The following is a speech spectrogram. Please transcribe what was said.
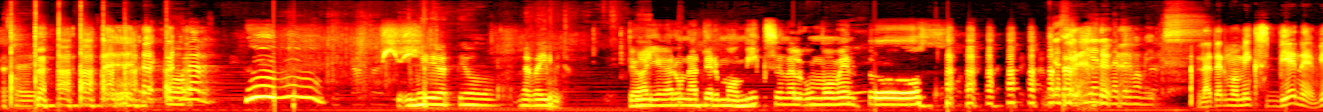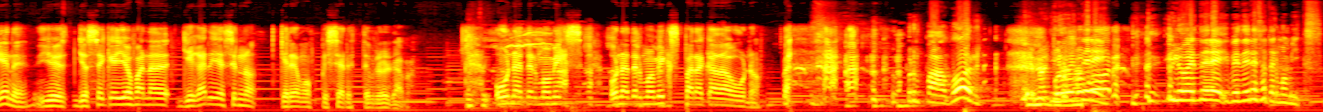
Gracias. Espectacular. Y muy divertido, me reí mucho. ¿Te va a llegar una Thermomix en algún momento? Ya se viene la Thermomix. La Thermomix viene, viene. Yo, yo sé que ellos van a llegar y decirnos, queremos auspiciar este programa. Una Thermomix, una Thermomix para cada uno. Por favor. ¿Qué más Y lo venderé. Y lo venderé. Y venderé esa Thermomix.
